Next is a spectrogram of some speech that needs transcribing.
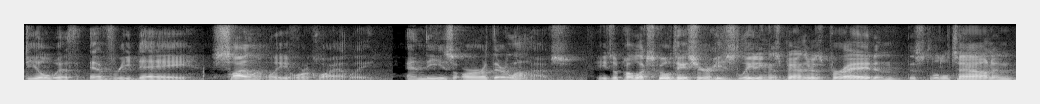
deal with every day, silently or quietly. And these are their lives. He's a public school teacher. He's leading this Panthers parade in this little town, and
